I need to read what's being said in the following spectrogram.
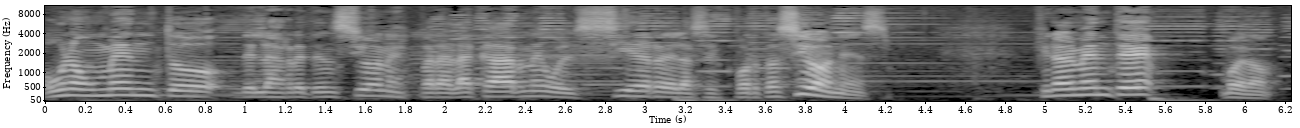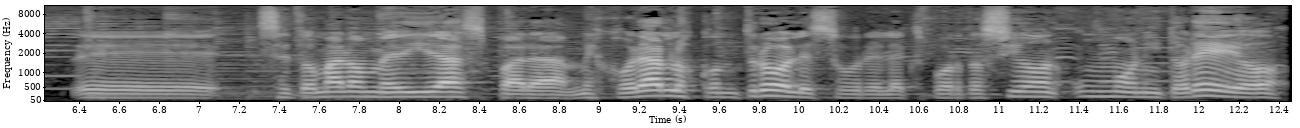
O un aumento de las retenciones para la carne o el cierre de las exportaciones. Finalmente, bueno, eh, se tomaron medidas para mejorar los controles sobre la exportación, un monitoreo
